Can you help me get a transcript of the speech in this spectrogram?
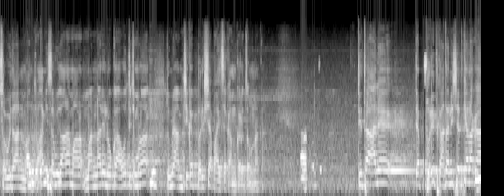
संविधान मानतो. आम्ही संविधान मानणारे लोक आहोत. त्याच्यामुळं तुम्ही आमची काय परीक्षा पाहायचं काम करत जाऊ नका. तिथं आले त्या फरीत खाता निषेध केला का?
